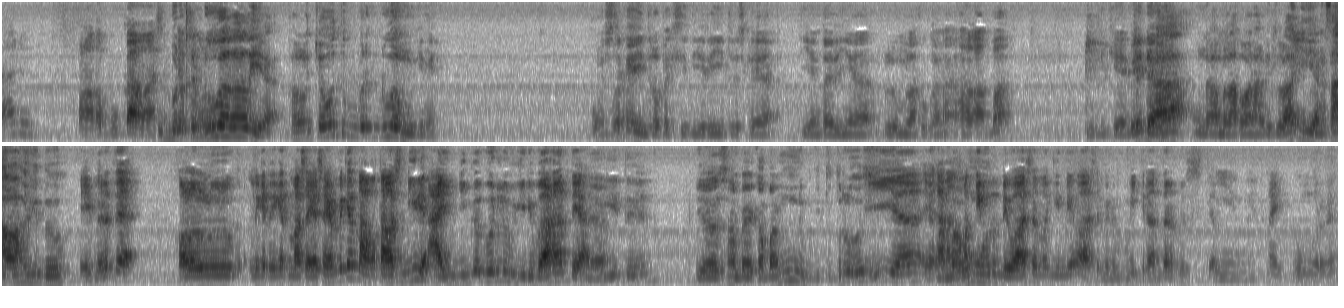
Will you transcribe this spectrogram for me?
Aduh. Kalau nggak kebuka mas. Bubur sempit kedua mulu. kali ya kalau cowok tuh bubur kedua mungkin ya Maksudnya kayak introspeksi diri terus kayak yang tadinya belum melakukan hal apa jadi kayak beda nggak melakukan hal itu lagi yang salah gitu Ya ibaratnya kalau lu inget-inget masa SMP kan tahu-tahu sendiri anjing gua gue dulu begini banget ya Iya. gitu kan. ya sampai kapan pun begitu terus Iya, ya karena makin umur. dewasa makin dewasa beda pemikiran terus setiap Iya, naik umurnya.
